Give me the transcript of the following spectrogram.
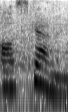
are scanning.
